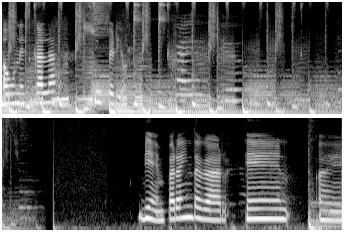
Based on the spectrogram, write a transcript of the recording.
a una escala superior. Bien, para indagar en eh,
